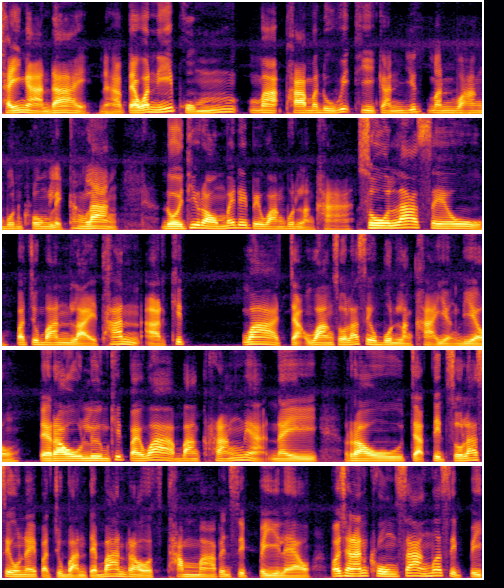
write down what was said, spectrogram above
ใช้งานได้นะครับ แต่วันนี้ผมมาพามาดูวิธีการยึดมันวางบนโครงเหล็กข้างล่าง โดยที่เราไม่ได้ไปวางบนหลังคาโซลาร์เซลล์ปัจจุบันหลายท่านอาจคิดว่าจะวางโซลาร์เซลล์บนหลังคาอย่างเดียว แต่เราลืมคิดไปว่าบางครั้งเนี่ยในเราจะติดโซลาร์เซลล์ในปัจจุบันแต่บ้านเราทำมาเป็น 10 ปีแล้ว เพราะฉะนั้นโครงสร้างเมื่อ 10 ปี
